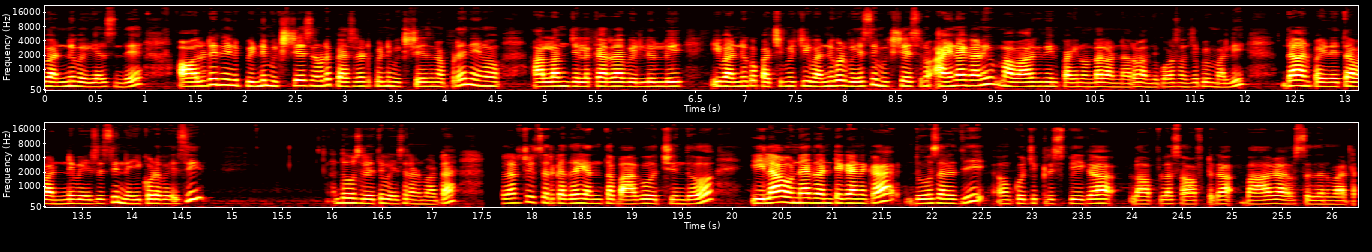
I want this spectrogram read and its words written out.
ఇవన్నీ వేయాల్సిందే. ఆల్రెడీ నేను పిండి మిక్స్ చేసినప్పుడే పెసరట్టు పిండి మిక్స్ చేసినప్పుడే నేను అల్లం జీలకర్ర వెల్లుల్లి ఇవన్నీ కూడా పచ్చిమిర్చి ఇవన్నీ కూడా వేసి మిక్స్ చేసాను అయినా కానీ మా వారికి దీనిపైన ఉండాలన్నారు. అందుకోసం అని చెప్పి మళ్ళీ దానిపైన అయితే అవన్నీ వేసేసి నెయ్యి కూడా వేసి దోశలు అయితే వేసాను అనమాట కలర్ చూసారు కదా ఎంత బాగా వచ్చిందో. ఇలా ఉన్నదంటే కనుక దోశ అనేది కొంచెం క్రిస్పీగా లోపల సాఫ్ట్గా బాగా వస్తుంది అనమాట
